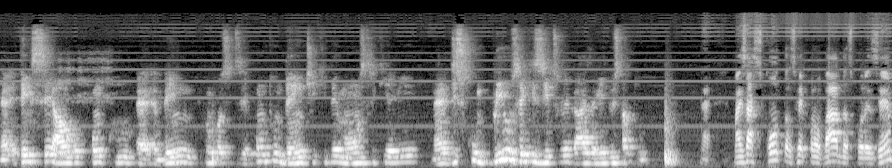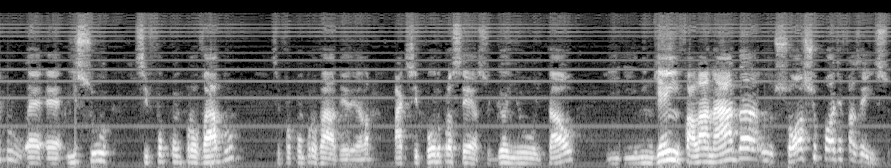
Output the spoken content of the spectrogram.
Né? Tem que ser algo é, é, bem, como posso dizer, contundente que demonstre que ele né, descumpriu os requisitos legais ali do estatuto. É, mas as contas reprovadas, por exemplo, é, é, isso, se for comprovado, se for comprovado, ela participou do processo, ganhou e tal, e, e, ninguém falar nada, um sócio pode fazer isso.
